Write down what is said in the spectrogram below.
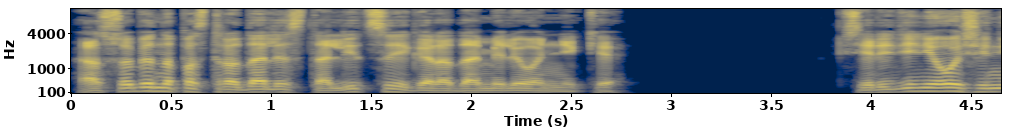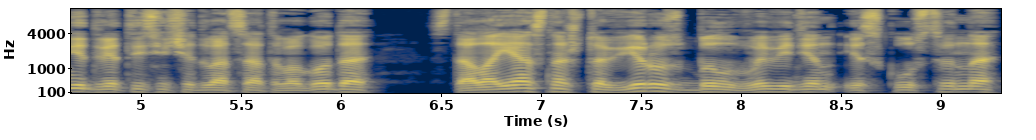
особенно пострадали столицы и города-миллионники. К середине осени 2020 года стало ясно, что вирус был выведен искусственно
